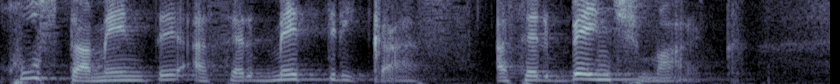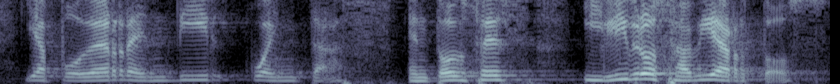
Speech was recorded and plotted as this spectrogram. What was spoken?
justamente a hacer métricas, a hacer benchmark y a poder rendir cuentas. Entonces, y libros abiertos.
